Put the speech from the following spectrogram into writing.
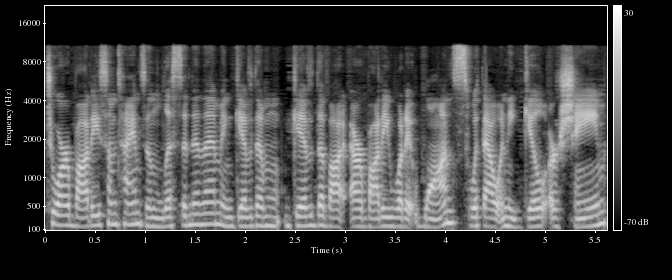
to our body sometimes and listen to them and give them give the our body what it wants without any guilt or shame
